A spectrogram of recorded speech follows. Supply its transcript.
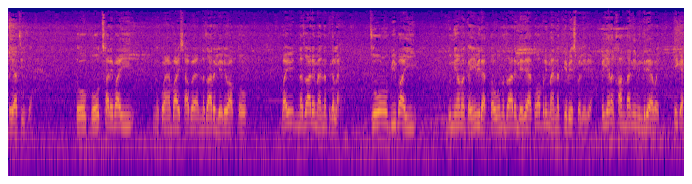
तो यह चीज़ है। तो बहुत सारे भाई को हैं भाई साहब है नज़ारे ले रहे हो आप तो। भाई नज़ारे मेहनत कल है। जो भी भाई दुनिया में कहीं भी रहता हो, वो नज़ारे ले रहा है तो अपनी मेहनत के बेस पर ले रहा है। ना खानदानी मिल रहा है भाई, ठीक है?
